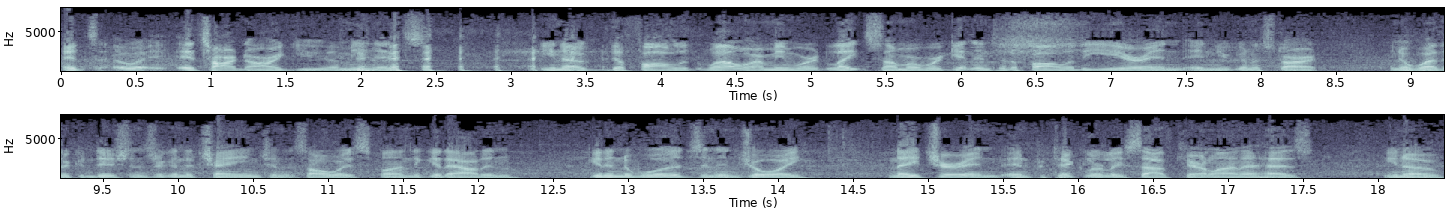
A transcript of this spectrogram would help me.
It's it's hard to argue. I mean, it's you know the fall. Of, well, I mean we're late summer. We're getting into the fall of the year, and and you're going to start. You know, weather conditions are going to change, and it's always fun to get out and get in the woods and enjoy nature. And and particularly South Carolina has, you know,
